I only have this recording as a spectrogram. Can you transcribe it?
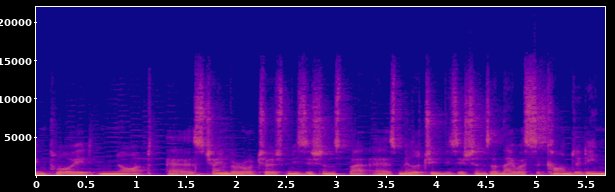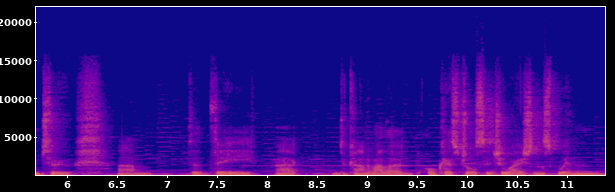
employed not as chamber or church musicians, but as military musicians, and they were seconded into um, the, the uh, the kind of other orchestral situations when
